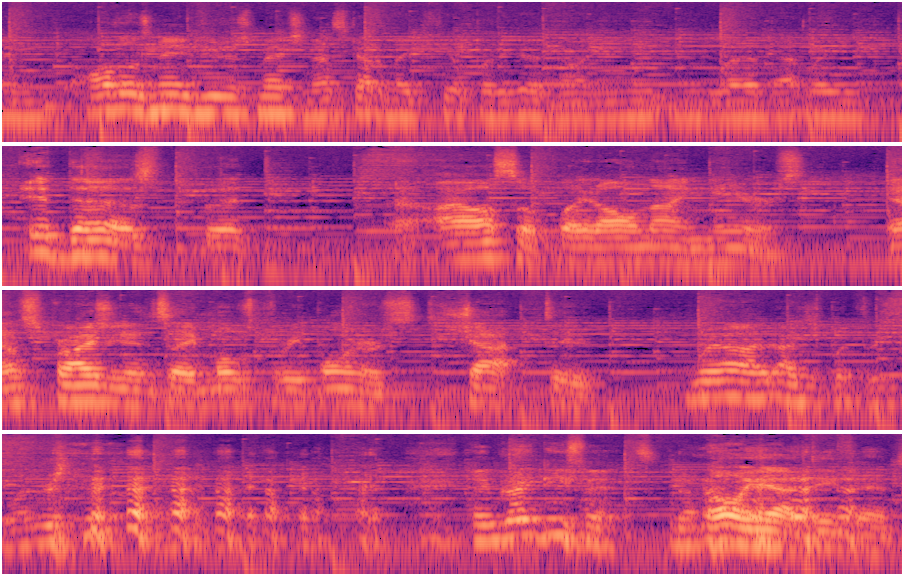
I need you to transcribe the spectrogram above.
And all those names you just mentioned, that's got to make you feel pretty good, knowing you, you led that league. It does, but uh, I also played all nine years. And I'm surprised you didn't say most three pointers shot too. Well, I, I just put three pointers. and great defense. Oh yeah, defense.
